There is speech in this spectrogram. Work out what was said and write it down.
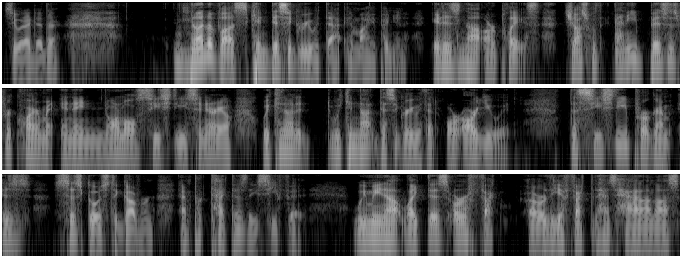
See what I did there? None of us can disagree with that, in my opinion. It is not our place. Just with any business requirement in a normal CCD scenario, we cannot we cannot disagree with it or argue it. The CCD program is Cisco's to govern and protect as they see fit. We may not like this or affect or the effect it has had on us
